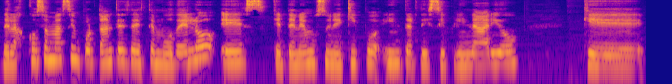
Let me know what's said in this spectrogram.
de las cosas más importantes de este modelo es que tenemos un equipo interdisciplinario que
